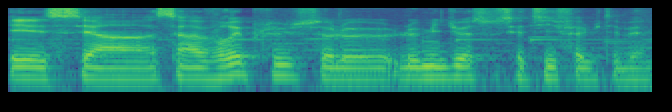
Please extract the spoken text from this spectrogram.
Et c'est un, vrai plus, le milieu associatif à l'UTBM.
